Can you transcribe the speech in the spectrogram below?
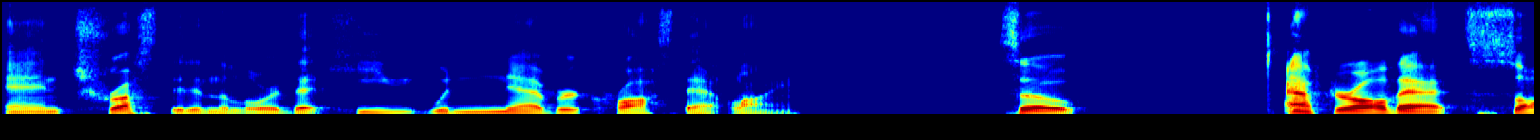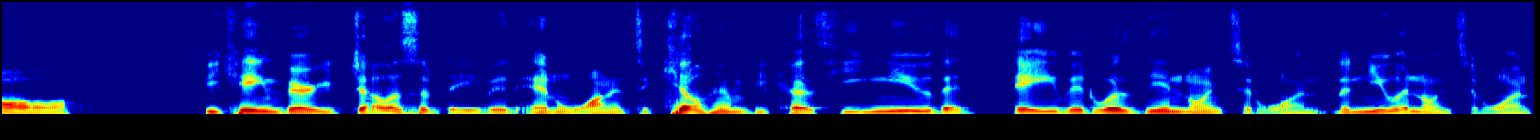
and trusted in the Lord that he would never cross that line. So, after all that, Saul became very jealous of David and wanted to kill him because he knew that David was the anointed one, the new anointed one,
